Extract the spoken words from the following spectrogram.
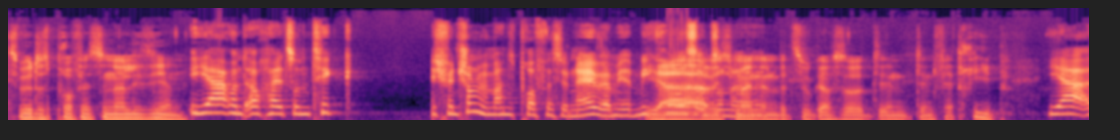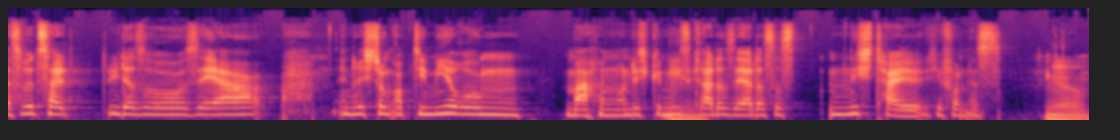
Ich würde es professionalisieren. ja, und auch halt so ein Tick. Ich finde schon, wir machen es professionell. Wir haben hier Mikros ja, aber und so ich eine. meine in Bezug auf so den, den Vertrieb. ja, es wird halt wieder so sehr in Richtung Optimierung machen. Und ich genieße Mhm. gerade sehr, dass es nicht Teil hiervon ist. Ja.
